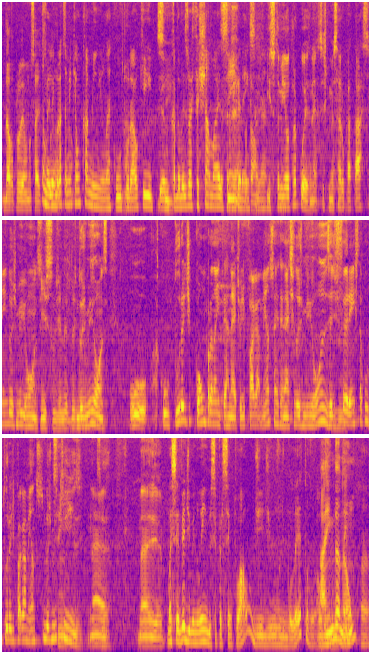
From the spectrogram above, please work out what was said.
dava problema no site Não, mas lembrar também tal. que é um caminho né, cultural que eh, Sim. cada vez vai fechar mais essa Sim, diferença, total. né? Isso também é outra coisa, né? Vocês começaram o Catarse em 2011. Isso, em janeiro de Em 2011. O, a cultura de compra na internet ou de pagamentos na internet em 2011 é Uhum. diferente da cultura de pagamentos em 2015, né? né? Mas você vê diminuindo esse percentual de, de uso de boleto? Ainda não? Ah.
